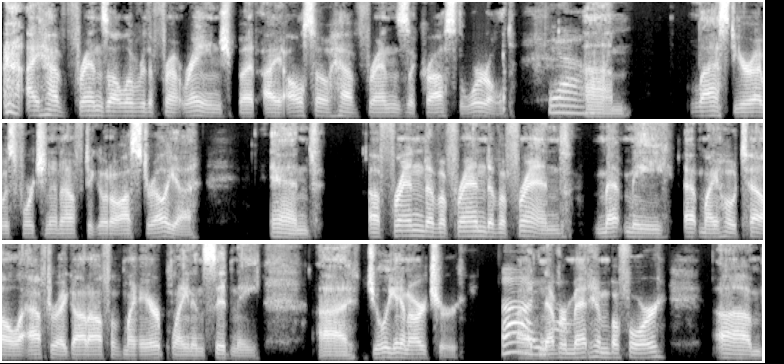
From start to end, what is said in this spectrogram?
I have friends all over the Front Range, but I also have friends across the world. Yeah. Um, last year, I was fortunate enough to go to Australia, and a friend of a friend of a friend met me at my hotel after I got off of my airplane in Sydney. Uh, Julian Archer. Ah, I'd yeah. never met him before. Um,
